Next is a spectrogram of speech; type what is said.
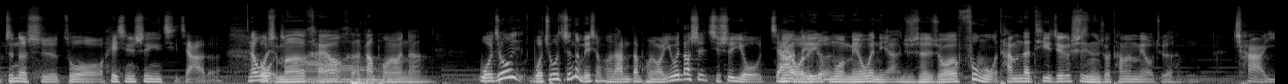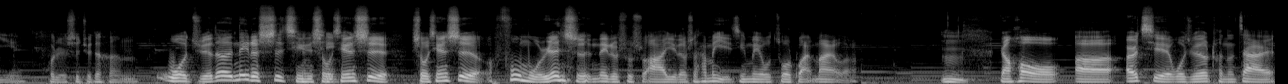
真的是做黑心生意起家的，那为什么还要和他当朋友呢？我就我就真的没想和他们当朋友，因为当时其实有没有，我加那个的我没有问你啊，就是说父母他们在提起这个事情的时候，他们没有觉得很诧异，或者是觉得很我觉得那个事情，首先是首先是父母认识那个叔叔阿姨的时候，他们已经没有做拐卖了。嗯，然后呃，而且我觉得可能在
